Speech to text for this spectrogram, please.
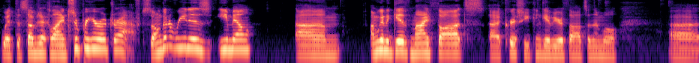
with the subject line superhero draft. So I'm going to read his email. Um, I'm going to give my thoughts. Uh, Chris, you can give your thoughts, and then we'll. Uh,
